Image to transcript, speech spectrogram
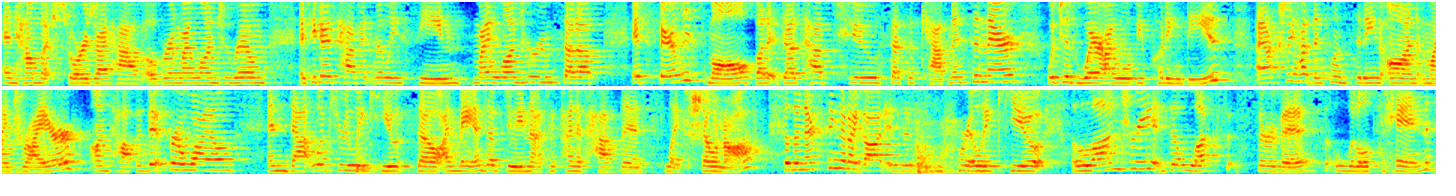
and how much storage I have over in my laundry room. If you guys haven't really seen my laundry room setup, it's fairly small, but it does have two sets of cabinets in there, which is where I will be putting these. I actually had this one sitting on my dryer on top of it for a while, and that looked really cute, so I may end up doing that to kind of have this like shown off. So the next thing that I got is this really cute laundry deluxe service little tin.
